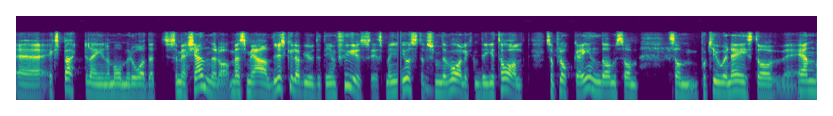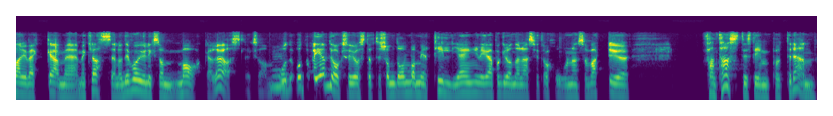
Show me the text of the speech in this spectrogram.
eh, experterna inom området som jag känner då, men som jag aldrig skulle ha bjudit in fysiskt. Men just eftersom det var liksom digitalt så plockade jag in dem som, som på Q&As då, en varje vecka med, med klassen och det var ju liksom makalöst. Liksom. Mm. Och, och då blev det också just eftersom de var mer tillgängliga på grund av den här situationen så vart det ju fantastiskt input i den.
